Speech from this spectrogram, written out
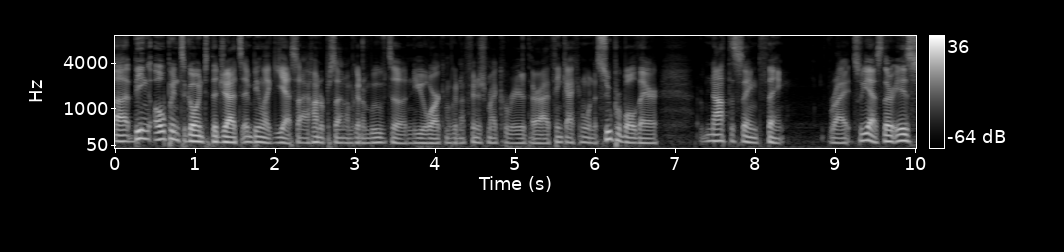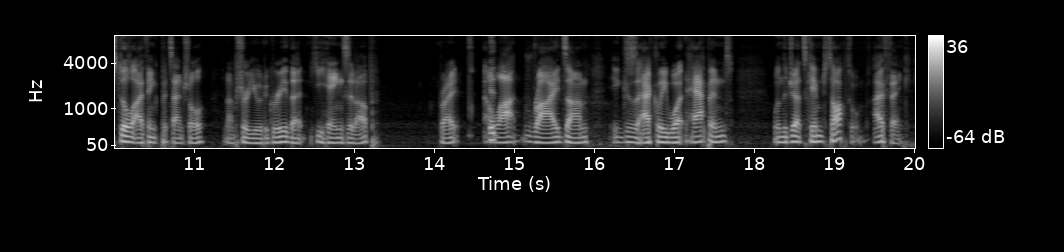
uh, being open to going to the Jets and being like, yes, I 100%, I'm going to move to New York. I'm going to finish my career there. I think I can win a Super Bowl there. Not the same thing, right? So, yes, there is still, I think, potential. And I'm sure you would agree that he hangs it up, right? A It- lot rides on exactly what happened when the Jets came to talk to him, I think.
